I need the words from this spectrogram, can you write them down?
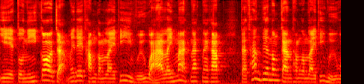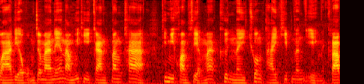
EA ตัวนี้ก็จะไม่ได้ทำกำไรที่หวือหวาอะไรมากนักนะครับ แต่ท่านเพื่อนต้องการทำกำไรที่หวือหวาเดี๋ยวผมจะมาแนะนำวิธีการตั้งค่าที่มีความเสี่ยงมากขึ้นในช่วงท้ายคลิปนั่นเองนะครับ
